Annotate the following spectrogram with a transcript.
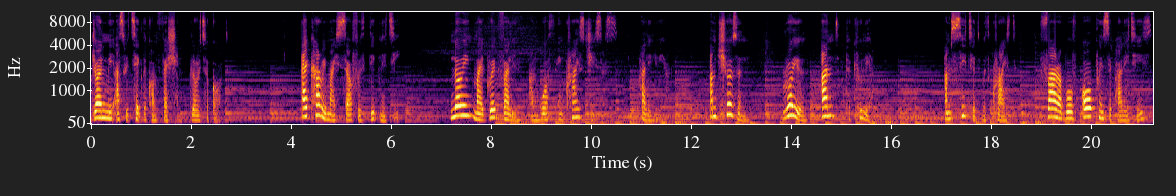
Join me as we take the confession. Glory to God. I carry myself with dignity, knowing my great value and worth in Christ Jesus. Hallelujah. I'm chosen, royal, and peculiar. I'm seated with Christ, far above all principalities,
